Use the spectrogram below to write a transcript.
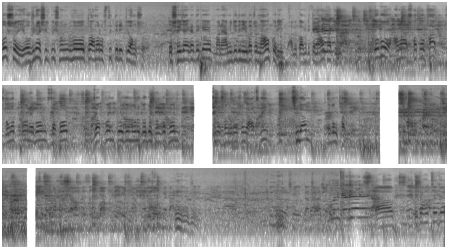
অবশ্যই, অভিনয় শিল্পী সংঘ তো আমার অস্তিত্বের একটি অংশ। তো সেই জায়গা থেকে মানে আমি যদি নির্বাচন নাও করি, আমি কমিটিতে নাও থাকি, তবুও আমার শতভাগ সমর্থন এবং সাপোর্ট যখন প্রয়োজন মনে করবে সংগঠন, সংগঠনের সঙ্গে আছি, ছিলাম এবং থাকব। এটা হচ্ছে যে,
